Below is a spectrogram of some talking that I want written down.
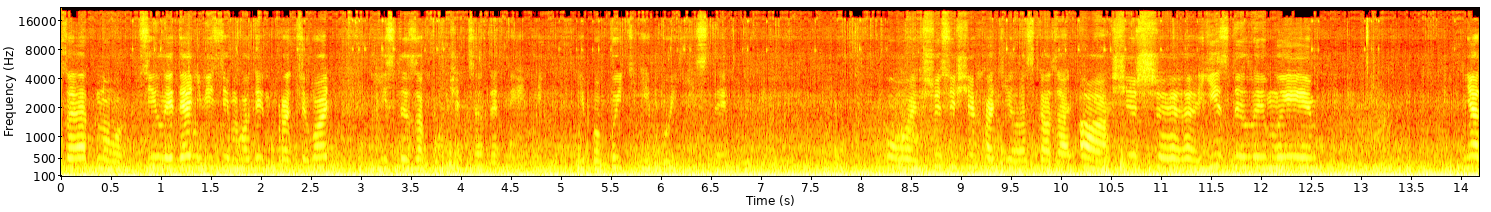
все одно цілий день 8 годин працювати, їсти захочеться дитині. І попити, і поїсти. Ой, щось ще хотіла сказати. А, ще ж е, їздили ми дня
